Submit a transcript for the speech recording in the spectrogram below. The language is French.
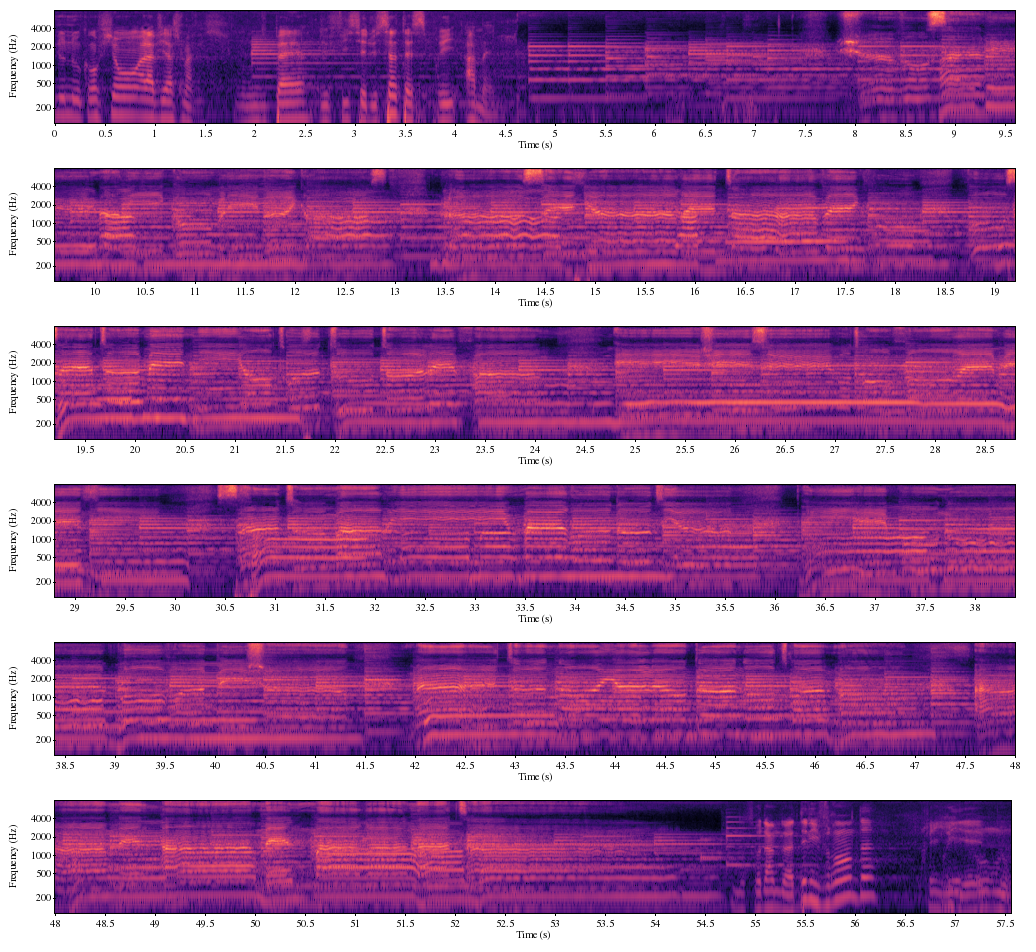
Nous nous confions à la Vierge Marie. Au nom du Père, du Fils et du Saint-Esprit. Amen. Je vous salue Marie, comblée de grâce. Le Seigneur est avec la Délivrande, priez pour nous.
